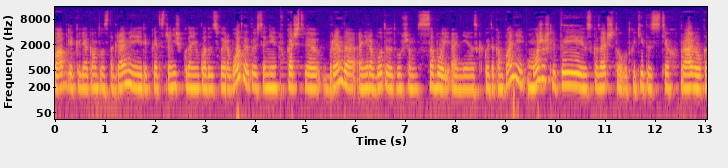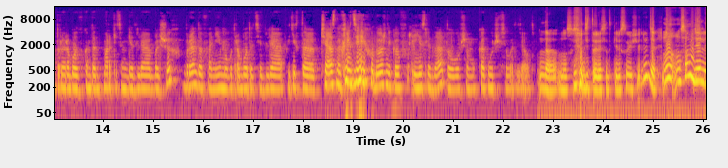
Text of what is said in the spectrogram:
паблик или аккаунт в Инстаграме или какая-то страничка, куда они выкладывают свои работы. То есть они в качестве бренда, они работают, в общем, с собой, а не с какой-то компанией. Можешь ли ты сказать, что вот какие-то из тех правил, которые работают в контент-маркетинге для больших брендов, они могут работать и для каких-то частных людей, художников? И если да, то, в общем, как лучше всего это делать? Да, у нас аудитория все-таки рисующие люди. Но на самом деле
